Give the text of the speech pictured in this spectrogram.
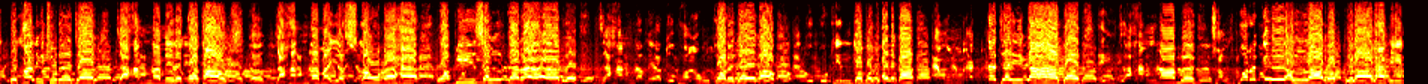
একটুখানি শুনে যান জাহান নামের কথা জাহান নামা ইয়াসলাউনাহা ওয়া বিসাল কারার জাহান নামে এত ভয়ঙ্কর জায়গা, এত কঠিনতম জায়গা একটা জায়গা এই সম্পর্কে আল্লাহ রব্বুল আলামিন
